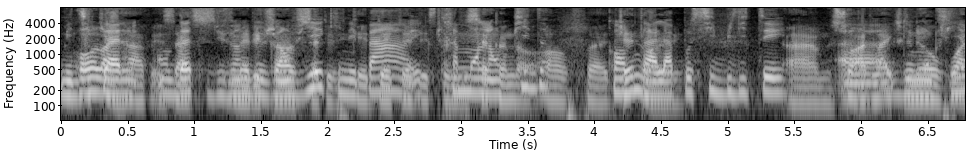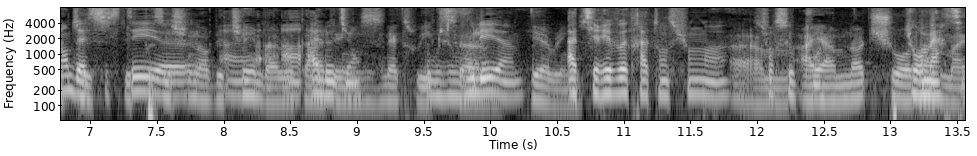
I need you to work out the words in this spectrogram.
médical en date that du 22 medical janvier qui n'est pas extrêmement 22nd limpide uh, quant à la possibilité Um, so euh, I'd like to de mon know client d'assister euh, à- l'audience. next Donc week's je voulais uh, euh, hearings. attirer votre attention euh, sur ce Um, point. Je vous remercie.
